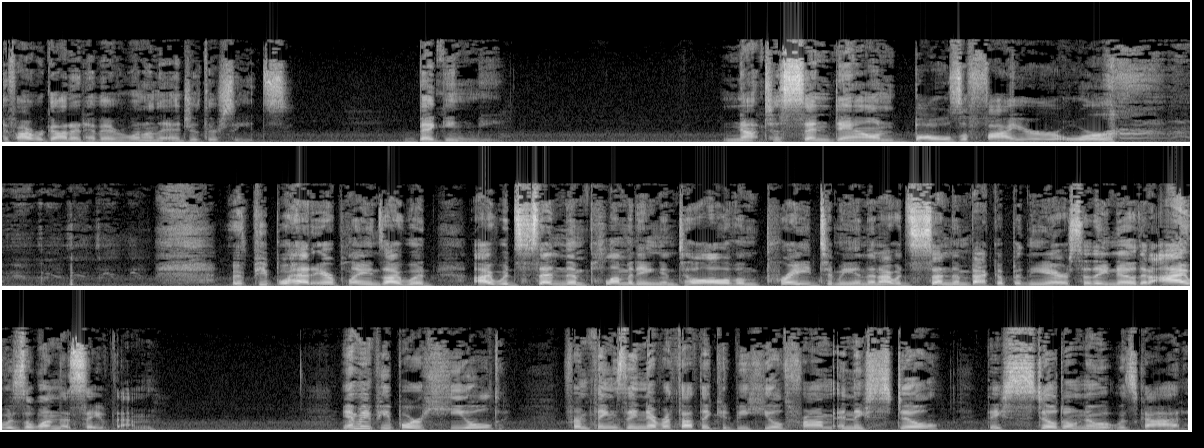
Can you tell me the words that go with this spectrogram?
if I were God, I'd have everyone on the edge of their seats begging me not to send down balls of fire or if people had airplanes i would i would send them plummeting until all of them prayed to me and then i would send them back up in the air so they know that i was the one that saved them you know how many people are healed from things they never thought they could be healed from and they still they still don't know it was god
